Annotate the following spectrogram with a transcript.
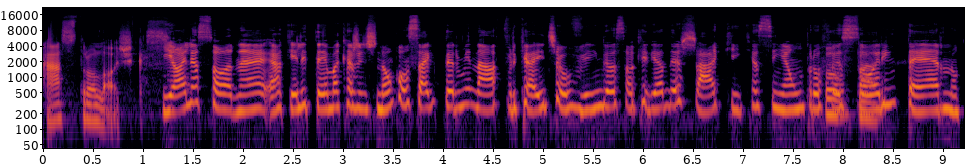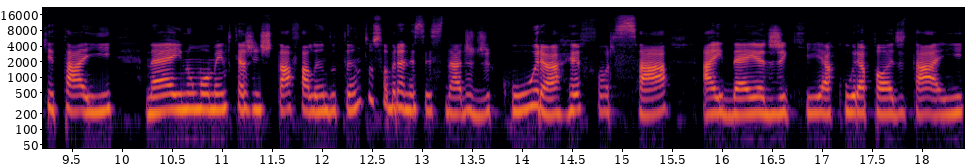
Astrológicas. E olha só, né? É aquele tema que a gente não consegue terminar, porque aí te ouvindo, eu só queria deixar aqui que assim é um professor Opa. interno que está aí, né? E num momento que a gente está falando tanto sobre a necessidade de cura, reforçar a ideia de que a cura pode estar tá aí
